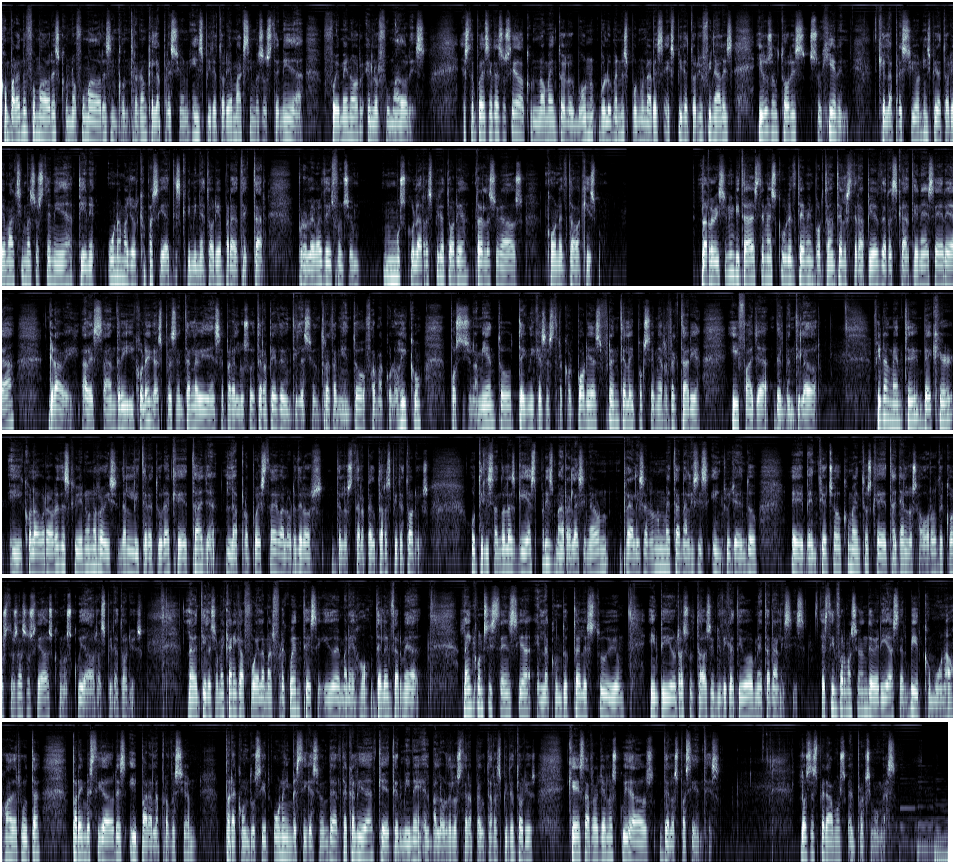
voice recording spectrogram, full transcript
Comparando fumadores con no fumadores, encontraron que la presión inspiratoria máxima sostenida fue menor en los fumadores. Esto puede ser asociado con un aumento de los volúmenes pulmonares expiratorios finales y los autores sugieren que la presión inspiratoria máxima sostenida tiene una mayor capacidad discriminatoria para detectar problemas de disfunción muscular respiratoria relacionados con el tabaquismo. La revisión invitada este mes cubre el tema importante de las terapias de rescate en SRA grave. Alessandri y colegas presentan la evidencia para el uso de terapias de ventilación, tratamiento farmacológico, posicionamiento, técnicas extracorpóreas frente a la hipoxemia refractaria y falla del ventilador. Finalmente, Becker y colaboradores describieron una revisión de la literatura que detalla la propuesta de valores de los, de los terapeutas respiratorios. Utilizando las guías Prisma, realizaron, realizaron un metaanálisis incluyendo 28 eh, documentos que detallan los ahorros de costos asociados con los cuidados respiratorios. La ventilación mecánica fue la más frecuente, seguido de manejo de la enfermedad. La inconsistencia en la conducta del estudio impidió un resultado significativo de metaanálisis. Esta información debería servir como una hoja de ruta para investigadores y para la profesión, para conducir una investigación de alta calidad que determine el valor de los terapeutas respiratorios que desarrollan los cuidados de los pacientes. Los esperamos el próximo mes.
